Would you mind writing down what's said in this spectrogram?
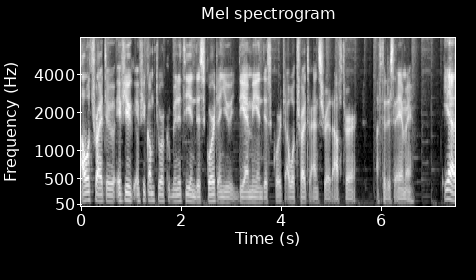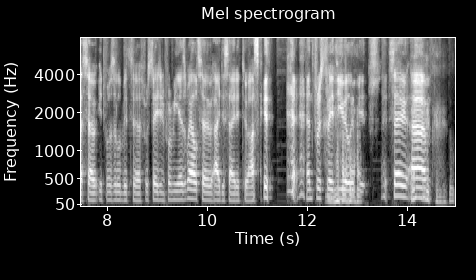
I will try to if you if you come to our community in Discord and you DM me in Discord, I will try to answer it after after this AMA. Yeah, so it was a little bit uh, frustrating for me as well. So I decided to ask it and frustrate you a little bit. So um,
